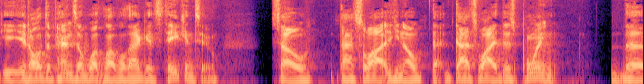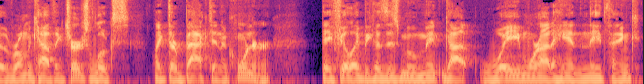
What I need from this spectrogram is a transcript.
it all depends on what level that gets taken to. So that's why you know that, that's why at this point the Roman Catholic Church looks like they're backed in a corner. They feel like because this movement got way more out of hand than they think,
